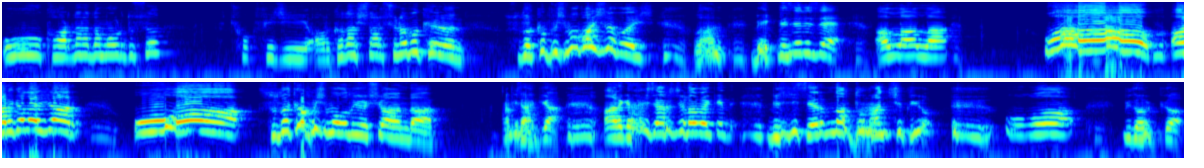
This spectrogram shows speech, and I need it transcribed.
Oo kardan adam ordusu. Çok feci. Arkadaşlar şuna bakın. Suda kapışma başlamış. Lan beklesenize. Allah Allah. Wow! Arkadaşlar. Oha! Suda kapışma oluyor şu anda. Bir dakika. Arkadaşlar şuna bakın. Bilgisayarımdan duman çıkıyor. Oha! Bir dakika.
